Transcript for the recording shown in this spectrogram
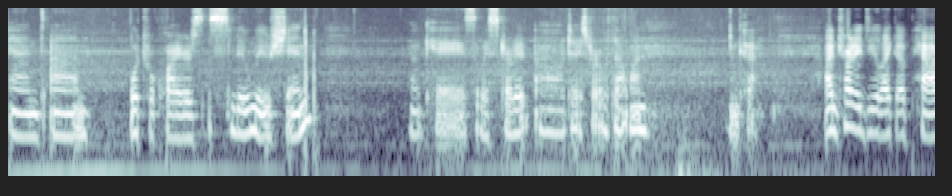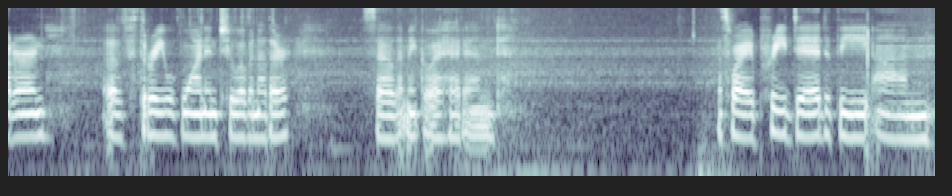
and um, which requires slow motion Okay, so I started, oh, did I start with that one? Okay. I'm trying to do like a pattern of three of one and two of another. So let me go ahead and, that's why I pre-did the, um,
